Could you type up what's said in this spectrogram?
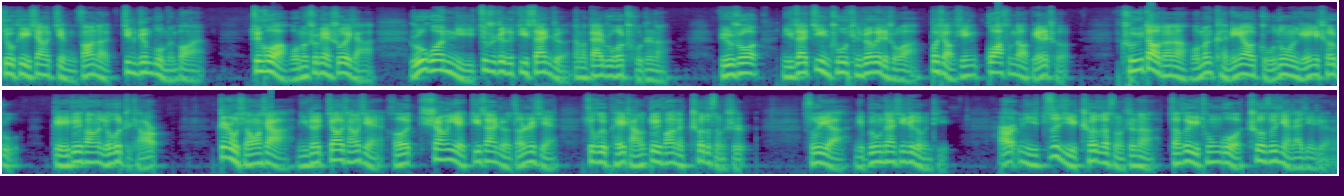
就可以向警方的经侦部门报案。最后啊，我们顺便说一下啊，如果你就是这个第三者，那么该如何处置呢？比如说你在进出停车位的时候啊，不小心刮蹭到别的车，出于道德呢，我们肯定要主动联系车主，给对方留个纸条。这种情况下，你的交强险和商业第三者责任险就会赔偿对方的车的损失，所以啊，你不用担心这个问题。而你自己车子的损失呢，则可以通过车损险来解决。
